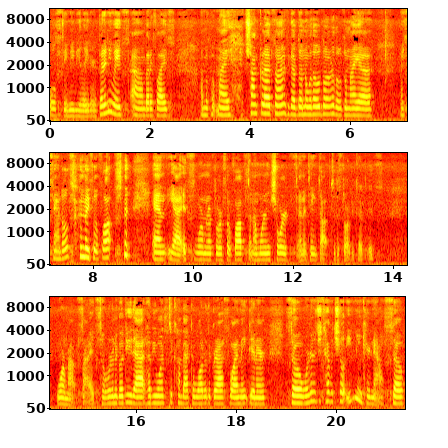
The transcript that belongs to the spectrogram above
we'll see maybe later. But anyways, um, butterflies. I'm gonna put my chanclas on. If you guys don't know what those are, those are my uh, my sandals, my flip flops. and yeah, it's warm enough to wear flip flops, and I'm wearing shorts and a tank top to the store because it's warm outside. So we're gonna go do that. Hubby wants to come back and water the grass while I make dinner. So we're gonna just have a chill evening here now. So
